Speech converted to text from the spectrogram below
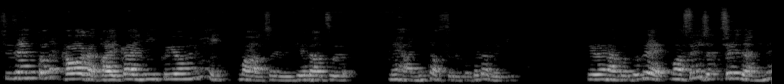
自然とね、川が大海に行くように、まあ、そういう下脱、涅槃に達することができる。というようなことで、まあ、聖者聖者にね、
